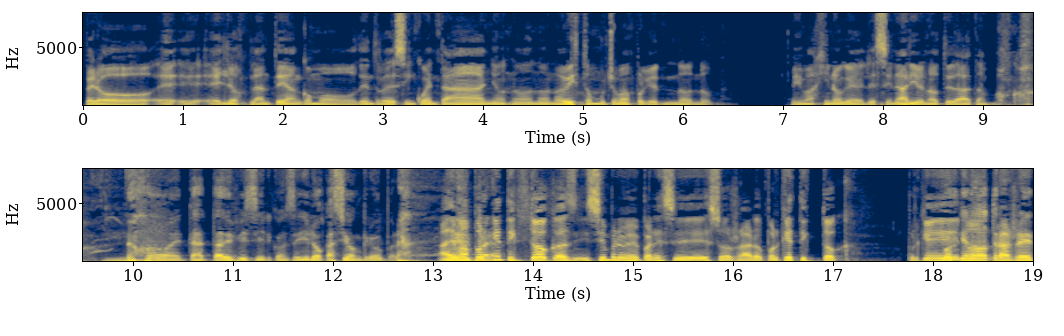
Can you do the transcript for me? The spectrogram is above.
Pero eh, eh, ellos plantean como dentro de 50 años, no, no, no he visto mucho más porque no, no, me imagino que el escenario no te da tampoco. No, está, está difícil conseguir locación, creo, para... Además, ¿por para- qué TikTok? Siempre me parece eso raro. ¿Por qué TikTok? ¿Por qué, ¿Por qué no otra red?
